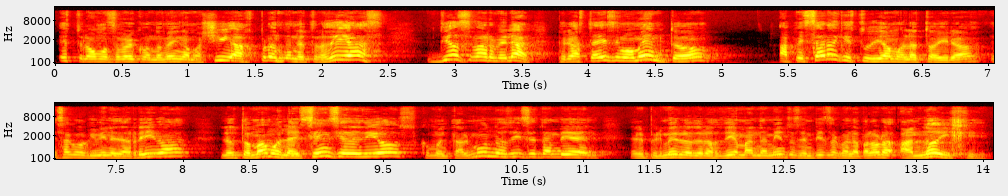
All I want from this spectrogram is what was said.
Esto lo vamos a ver cuando venga Mashiach, pronto en nuestros días, Dios se va a revelar, pero hasta ese momento a pesar de que estudiamos la toira, es algo que viene de arriba, lo tomamos la esencia de Dios, como el Talmud nos dice también, el primero de los diez mandamientos empieza con la palabra anoiji.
